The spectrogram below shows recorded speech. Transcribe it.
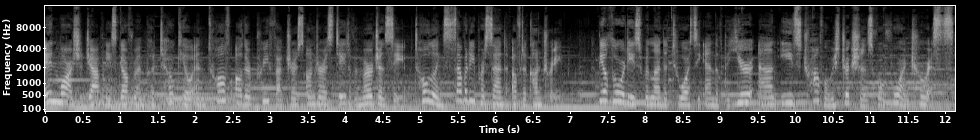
In March, the Japanese government put Tokyo and 12 other prefectures under a state of emergency, totaling 70% of the country. The authorities relented towards the end of the year and eased travel restrictions for foreign tourists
